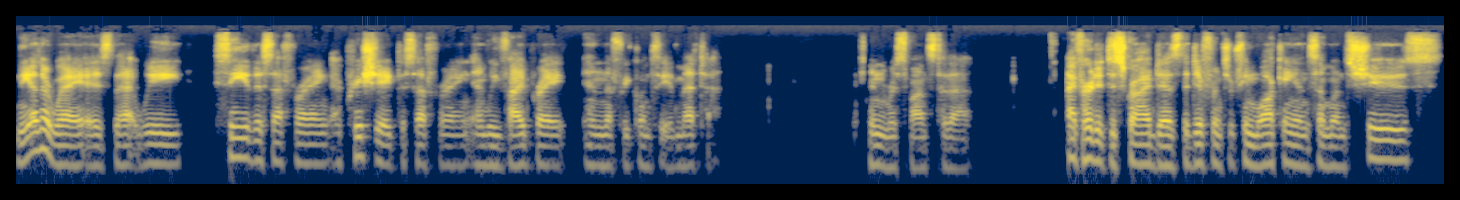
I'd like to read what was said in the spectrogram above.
The other way is that we see the suffering, appreciate the suffering, and we vibrate in the frequency of metta in response to that. I've heard it described as the difference between walking in someone's shoes,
